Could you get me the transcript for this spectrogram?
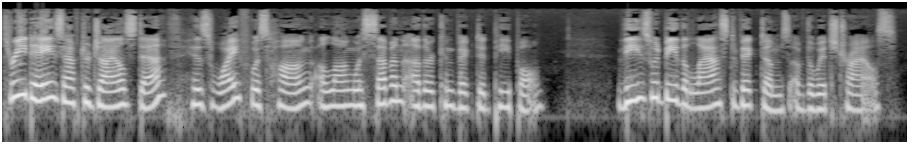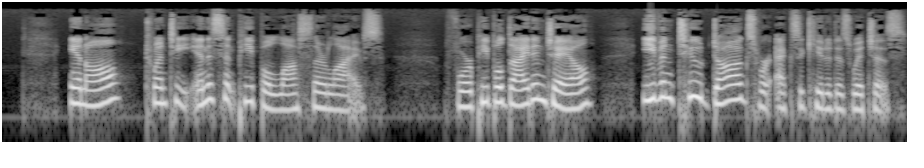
Three days after Giles' death, his wife was hung along with seven other convicted people. These would be the last victims of the witch trials. In all, 20 innocent people lost their lives. Four people died in jail. Even two dogs were executed as witches.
